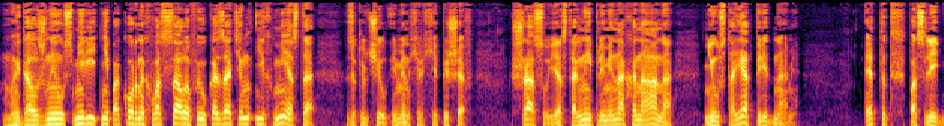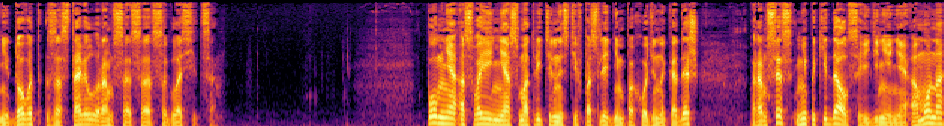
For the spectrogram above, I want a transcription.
«Мы должны усмирить непокорных вассалов и указать им их место», заключил Именхерхепишев. «Шасу и остальные племена Ханаана не устоят перед нами». Этот последний довод заставил Рамсеса согласиться. Помня о своей неосмотрительности в последнем походе на Кадеш, Рамсес не покидал соединение ОМОНа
